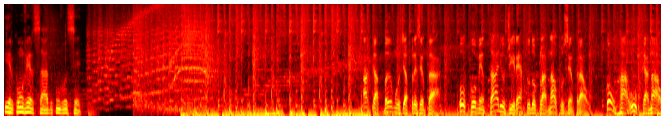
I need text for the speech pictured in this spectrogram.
ter conversado com você. Acabamos de apresentar o Comentário Direto do Planalto Central, com Raul Canal.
